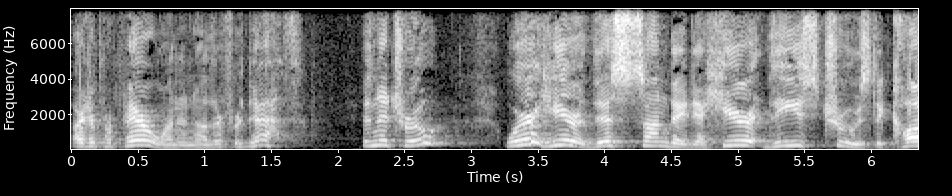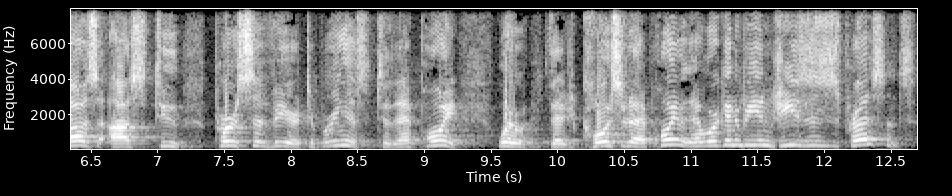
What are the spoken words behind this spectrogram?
are to prepare one another for death. Isn't it true? We're here this Sunday to hear these truths to cause us to persevere, to bring us to that point where that closer to that point that we're going to be in Jesus' presence.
